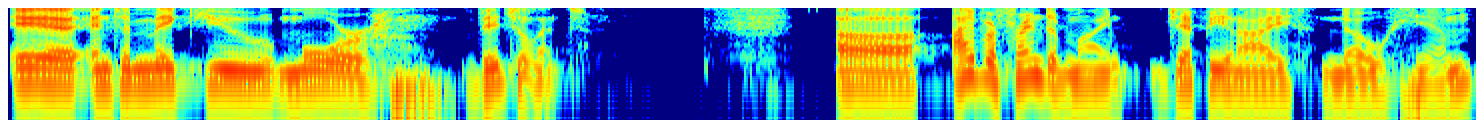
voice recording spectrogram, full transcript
and to make you more vigilant. Uh, I have a friend of mine, Jeppy, and I know him.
